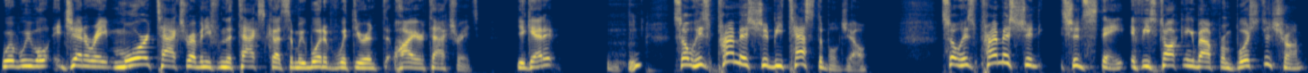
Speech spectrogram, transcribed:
where we will generate more tax revenue from the tax cuts than we would have with your higher tax rates. You get it? Mm-hmm. So his premise should be testable, Joe. So his premise should should state if he's talking about from Bush to Trump,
